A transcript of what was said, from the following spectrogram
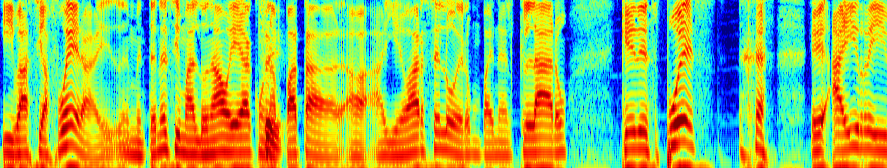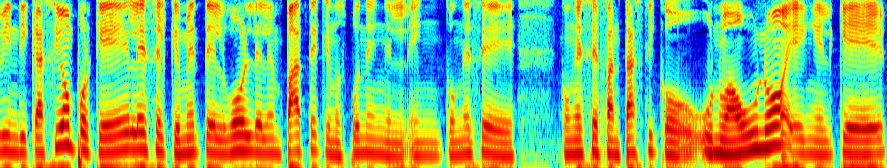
y, va hacia afuera. ¿Me entiendes? Y Maldonado llega con la pata a, llevárselo, era un panel claro. Que después eh, hay reivindicación porque él es el que mete el gol del empate que nos pone en el, en, con, ese, con ese fantástico uno a uno en el que...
